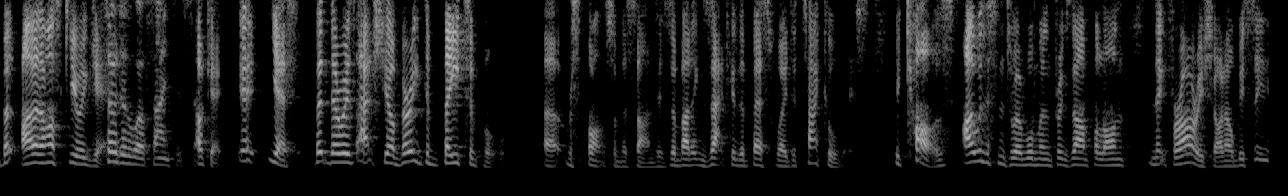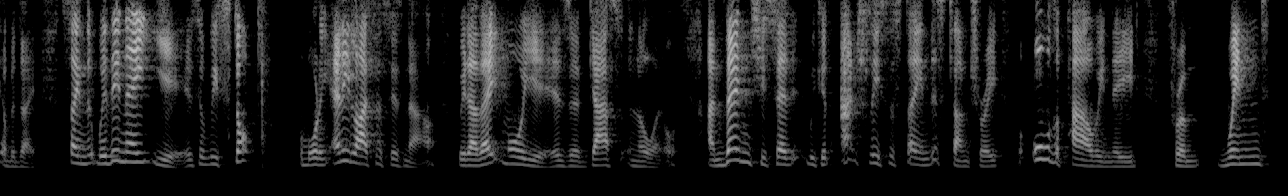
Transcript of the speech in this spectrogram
but I'll ask you again. So do the world scientists. Say. Okay, yes, but there is actually a very debatable uh, response from the scientists about exactly the best way to tackle this. Because I would listen to a woman, for example, on Nick Ferrari's show on LBC the other day, saying that within eight years, if we stopped awarding any licenses now, we'd have eight more years of gas and oil. And then she said we could actually sustain this country for all the power we need from wind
